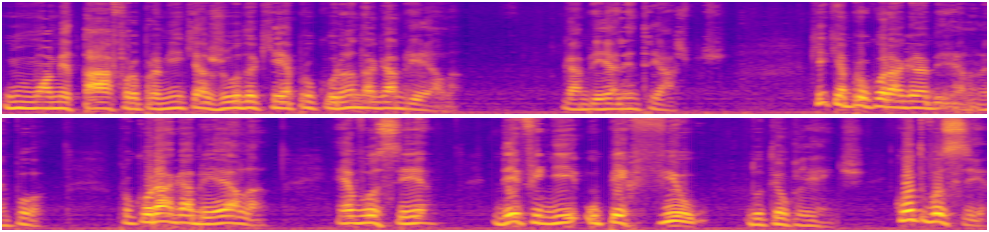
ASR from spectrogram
uma metáfora para mim que ajuda, que é procurando a Gabriela. Gabriela, entre aspas. O que é procurar a Gabriela? Né? Pô, procurar a Gabriela é você definir o perfil do teu cliente. Quanto você?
